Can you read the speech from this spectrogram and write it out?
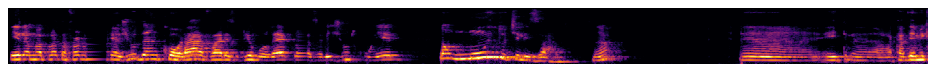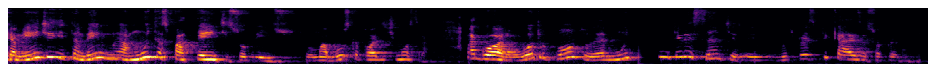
ele é uma plataforma que ajuda a ancorar várias biomoléculas ali junto com ele, então muito utilizado. Né? é, academicamente e também há muitas patentes sobre isso. Uma busca pode te mostrar. Agora, o outro ponto é muito interessante, muito perspicaz a sua pergunta.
